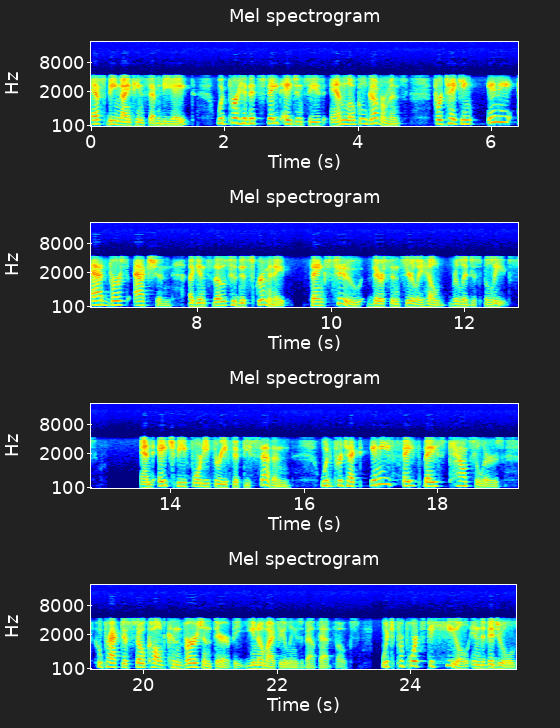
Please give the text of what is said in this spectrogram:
SB 1978 would prohibit state agencies and local governments for taking any adverse action against those who discriminate thanks to their sincerely held religious beliefs. And HB 4357 would protect any faith based counselors who practice so called conversion therapy. You know my feelings about that, folks, which purports to heal individuals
